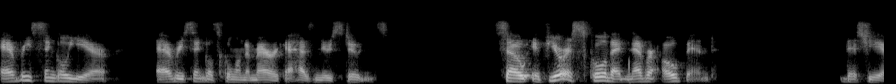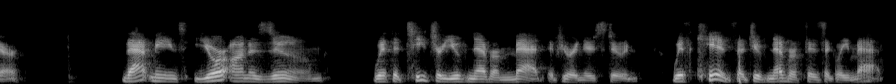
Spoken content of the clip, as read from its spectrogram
Every single year, every single school in America has new students. So if you're a school that never opened this year, that means you're on a Zoom with a teacher you've never met if you're a new student, with kids that you've never physically met.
